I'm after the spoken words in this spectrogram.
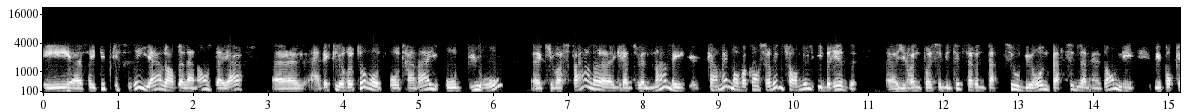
et euh, ça a été précisé hier lors de l'annonce d'ailleurs, euh, avec le retour au, au travail au bureau euh, qui va se faire là, graduellement, mais quand même, on va conserver une formule hybride. Euh, il y aura une possibilité de faire une partie au bureau, une partie de la maison, mais, mais pour que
